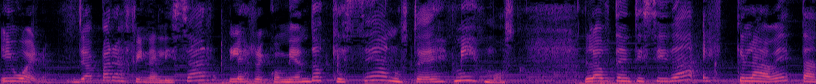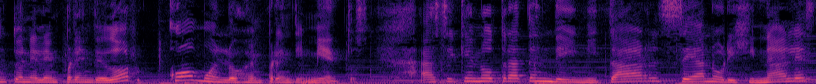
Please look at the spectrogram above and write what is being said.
Y bueno, ya para finalizar, les recomiendo que sean ustedes mismos. La autenticidad es clave tanto en el emprendedor como en los emprendimientos. Así que no traten de imitar, sean originales,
